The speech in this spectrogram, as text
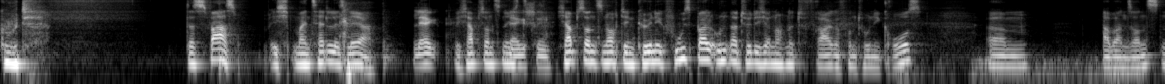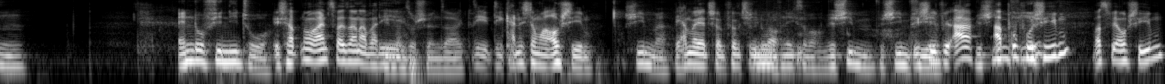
Gut. Das war's. Ich, mein Zettel ist leer. Leer, Ich habe sonst Leer nichts. geschrieben. Ich habe sonst noch den König Fußball und natürlich auch noch eine Frage von Toni Groß. Ähm, aber ansonsten Endo finito, ich habe nur ein, zwei Sachen, aber wie die, man so schön sagt. die, die kann ich doch mal aufschieben. Schieben wir. Wir haben ja jetzt schon 50 Schieben wir auf Minuten. nächste Woche. Wir schieben, wir schieben viel. Wir schieben viel. Ah, Wir schieben apropos viel. schieben, was wir auch schieben,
